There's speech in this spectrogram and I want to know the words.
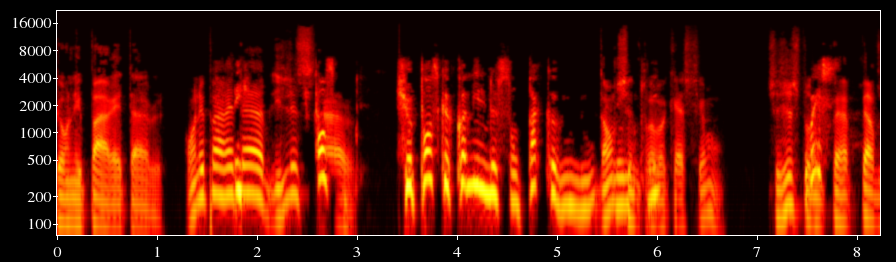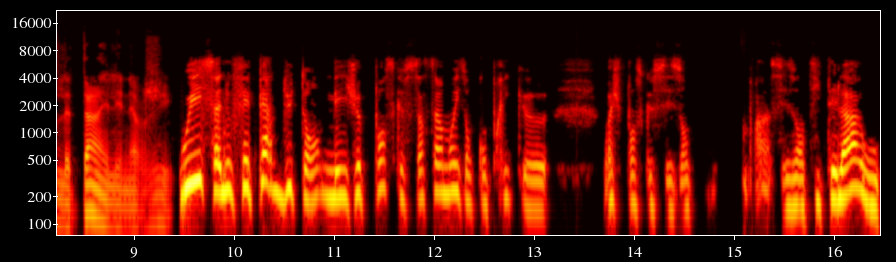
Qu'on n'est pas arrêtable? On n'est pas arrêtable. Ils le je pense, savent. je pense que comme ils ne sont pas comme nous, Donc, c'est une provocation. C'est juste pour Oui, nous faire perdre le temps et l'énergie. Oui, ça nous fait perdre du temps, mais je pense que sincèrement, ils ont compris que, moi, je pense que ces, en- enfin, ces entités-là, ou,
